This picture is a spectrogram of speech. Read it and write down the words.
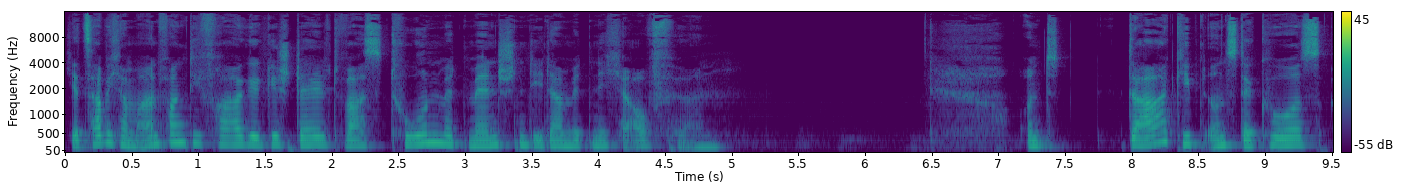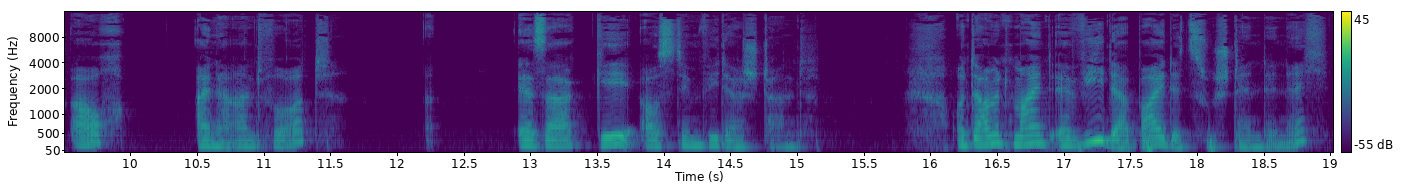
Jetzt habe ich am Anfang die Frage gestellt, was tun mit Menschen, die damit nicht aufhören? Und da gibt uns der Kurs auch eine Antwort. Er sagt, geh aus dem Widerstand. Und damit meint er wieder beide Zustände, nicht?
